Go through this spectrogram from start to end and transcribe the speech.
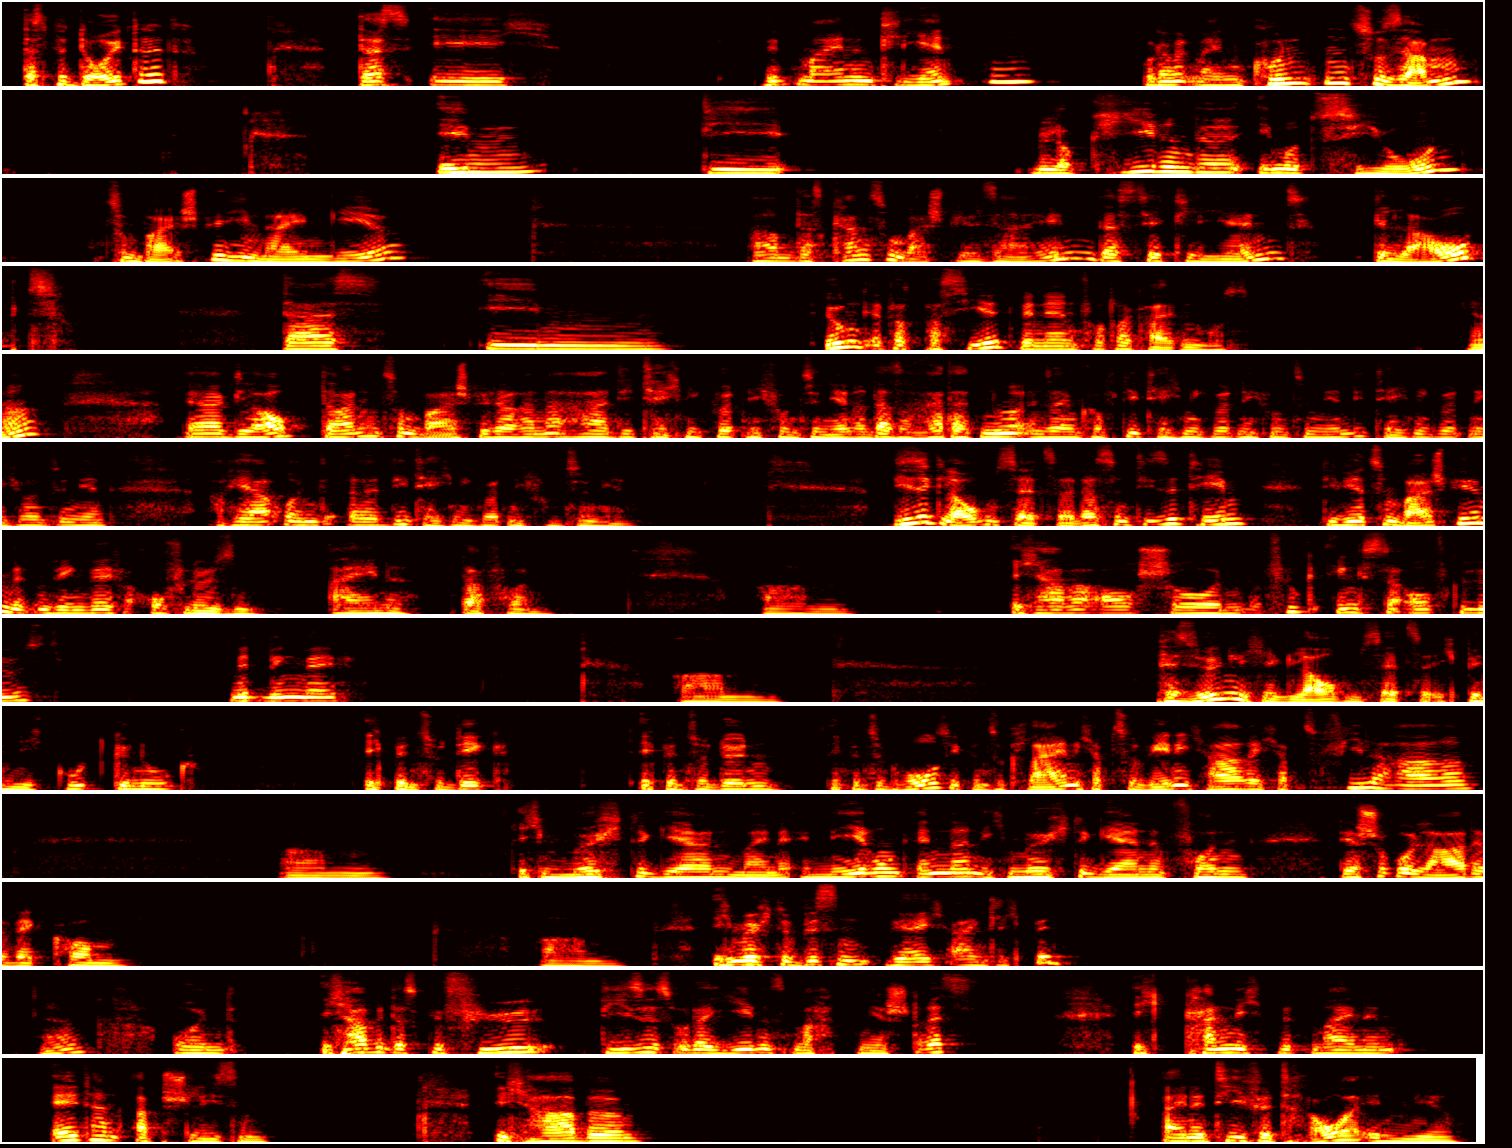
Das bedeutet, dass ich mit meinen Klienten oder mit meinen Kunden zusammen in die blockierende Emotion zum Beispiel hineingehe. Ähm, das kann zum Beispiel sein, dass der Klient glaubt, dass ihm irgendetwas passiert, wenn er einen Vortrag halten muss. Ja? Er glaubt dann zum Beispiel daran, aha, die Technik wird nicht funktionieren. Und das rattert nur in seinem Kopf, die Technik wird nicht funktionieren, die Technik wird nicht funktionieren. Ach ja, und äh, die Technik wird nicht funktionieren. Diese Glaubenssätze, das sind diese Themen, die wir zum Beispiel mit dem Wingwave auflösen. Eine davon. Ähm, ich habe auch schon Flugängste aufgelöst mit Wingwave. Ähm, persönliche Glaubenssätze, ich bin nicht gut genug, ich bin zu dick, ich bin zu dünn, ich bin zu groß, ich bin zu klein, ich habe zu wenig Haare, ich habe zu viele Haare. Ähm, ich möchte gern meine Ernährung ändern, ich möchte gerne von der Schokolade wegkommen. Ähm, ich möchte wissen, wer ich eigentlich bin. Ja? Und ich habe das Gefühl, dieses oder jenes macht mir Stress. Ich kann nicht mit meinen Eltern abschließen. Ich habe eine tiefe Trauer in mir.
